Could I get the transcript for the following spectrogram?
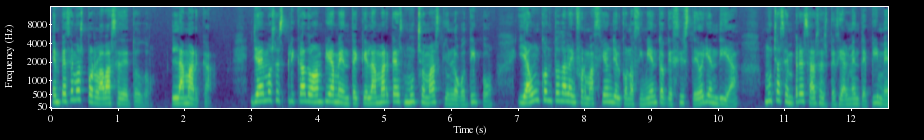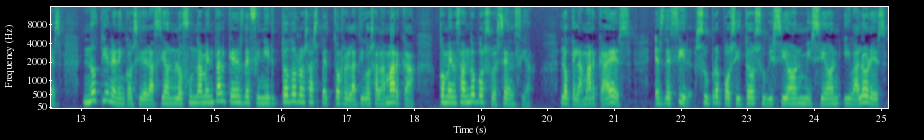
Empecemos por la base de todo, la marca, ya hemos explicado ampliamente que la marca es mucho más que un logotipo, y aún con toda la información y el conocimiento que existe hoy en día, muchas empresas, especialmente pymes, no tienen en consideración lo fundamental que es definir todos los aspectos relativos a la marca, comenzando por su esencia, lo que la marca es, es decir, su propósito, su visión, misión y valores,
